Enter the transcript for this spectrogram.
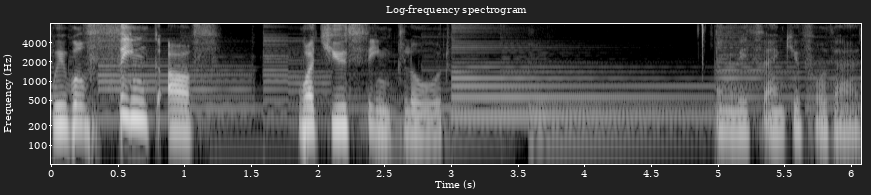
We will think of what you think, Lord. And we thank you for that.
